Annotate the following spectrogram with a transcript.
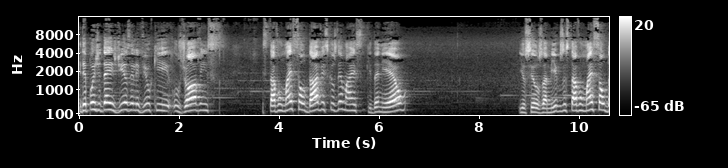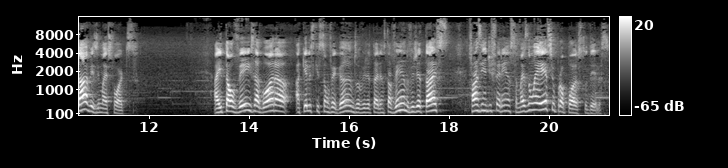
e depois de dez dias ele viu que os jovens estavam mais saudáveis que os demais, que Daniel e os seus amigos estavam mais saudáveis e mais fortes. Aí talvez agora aqueles que são veganos ou vegetarianos, está vendo? Vegetais fazem a diferença, mas não é esse o propósito deles.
